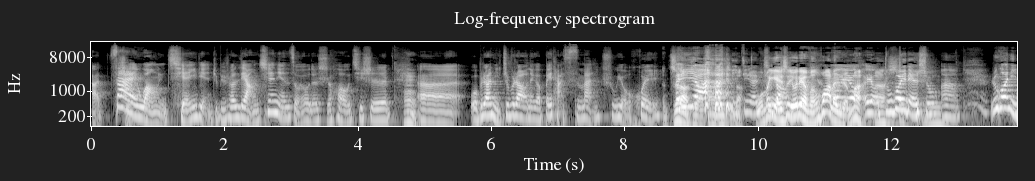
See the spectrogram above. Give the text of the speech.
啊，再往前一点，就比如说两千年左右的时候，其实，嗯呃，我不知道你知不知道那个贝塔斯曼书友会？哎呀你竟然，我们也是有点文化的人嘛，哎呦，哎呦嗯读过一点书，嗯。如果你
